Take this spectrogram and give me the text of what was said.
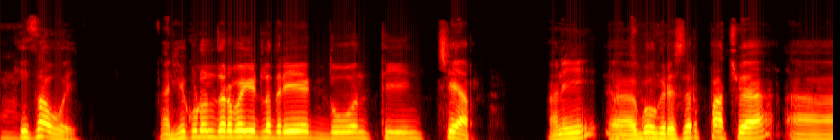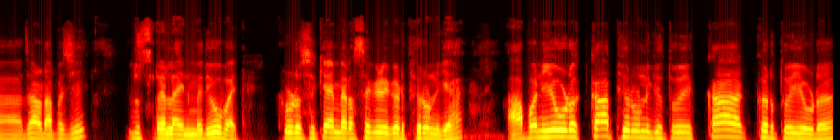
हम्म. ही सहावं आहे आणि इकडून जर बघितलं तर एक दोन तीन चार आणि. गोगरे सर पाचव्या झाडापाशी दुसऱ्या लाईन मध्ये उभा आहे. थोडंसं कॅमेरा सगळीकडे फिरून घ्या. आपण एवढं का फिरून घेतोय का करतोय एवढं?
